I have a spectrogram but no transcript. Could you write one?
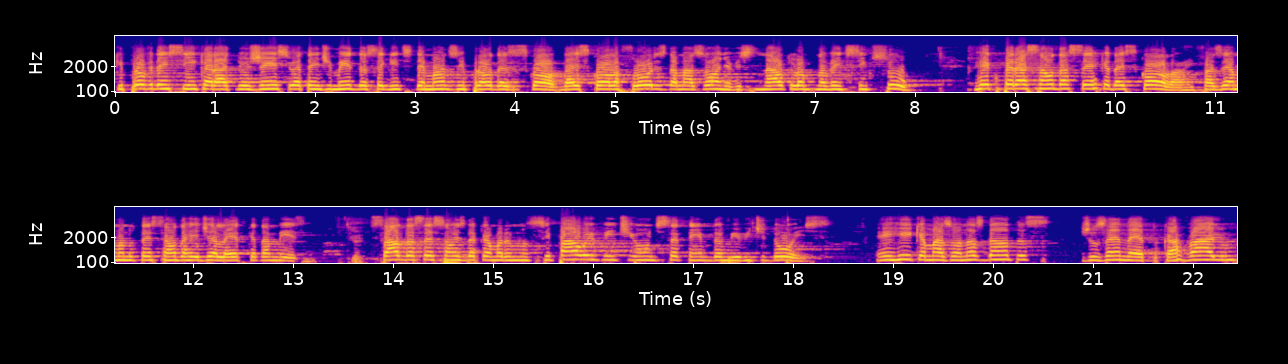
que providencie em caráter de urgência o atendimento das seguintes demandas em prol das escolas, da Escola Flores da Amazônia, vicinal quilômetro 95 Sul, recuperação da cerca da escola e fazer a manutenção da rede elétrica da mesma. Sala das sessões da Câmara Municipal em 21 de setembro de 2022. Henrique Amazonas Dantas, José Neto Carvalho,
